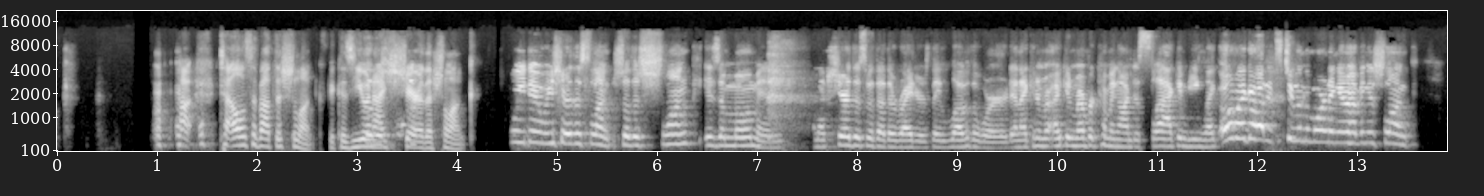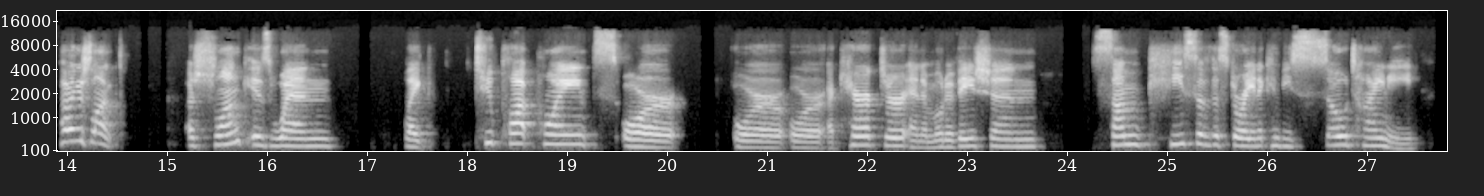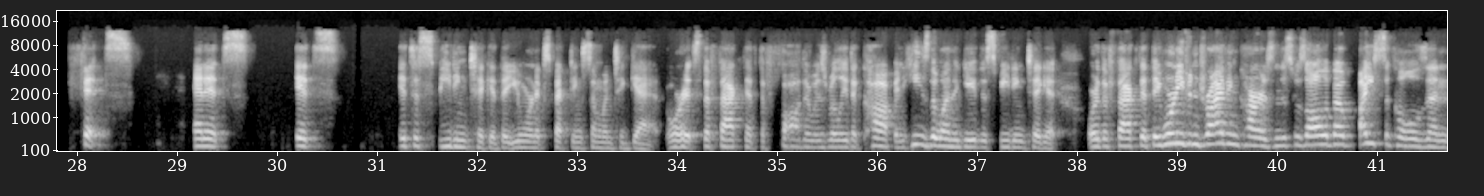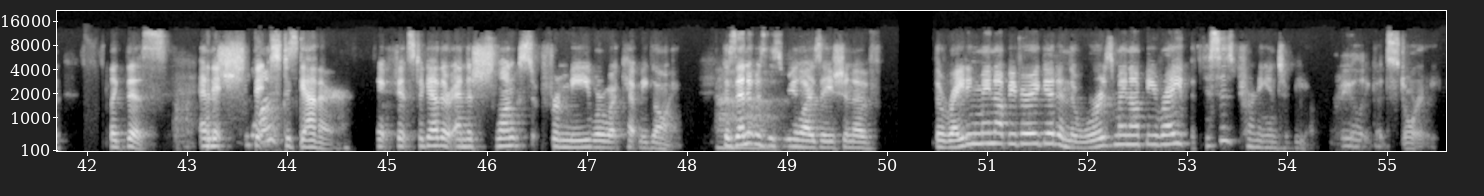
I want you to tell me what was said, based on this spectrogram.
uh, tell us about the schlunk because you so and i schlunk, share the schlunk we do we share the schlunk so the schlunk is a moment and i've shared this with other writers. They love the word. And i can i can remember coming on to slack and being like oh my god it's two in the morning i'm having a schlunk having a schlunk a schlunk is when like two plot points or or or a character and a motivation some piece of the story and it can be so tiny fits. And it's it's it's a speeding ticket that you weren't expecting someone to get or it's the fact that the father was really the cop and he's the one that gave the speeding ticket or the fact that they weren't even driving cars and this was all about bicycles and like this and, and it fits together it fits together. And the schlunks for me were what kept me going. Because then it was this ah. realization of the writing may not be very good and the words may not be right, but this is turning into be a really good story.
